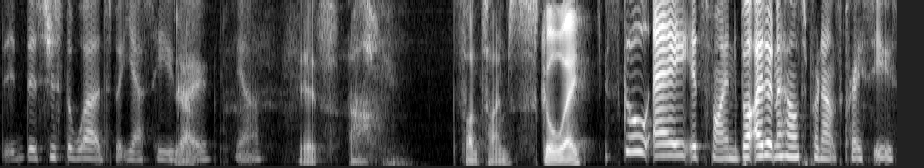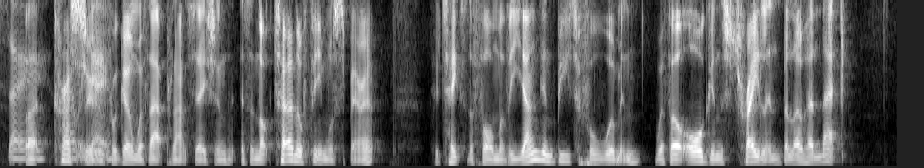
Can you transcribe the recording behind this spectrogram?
it's just the words, but yes, here you Yeah. go. Yeah. It's ah, fun times. School, eh? School A, it's fine, but I don't know how to pronounce Cresu, so But we Kresu, go. if we're going with that pronunciation, is a nocturnal female spirit who takes the form of a young and beautiful woman with her organs trailing below her neck.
